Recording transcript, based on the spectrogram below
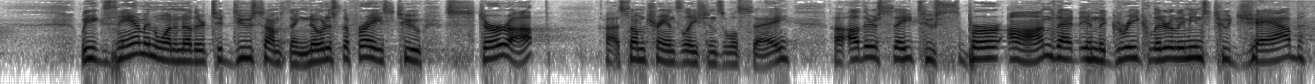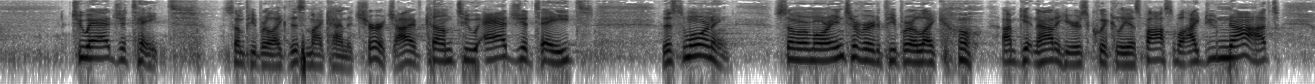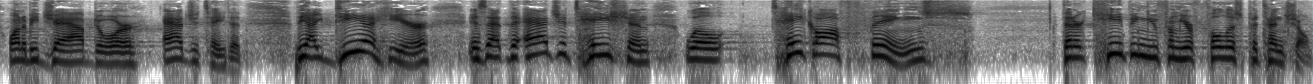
We examine one another to do something. Notice the phrase to stir up. Uh, some translations will say. Uh, others say to spur on. That in the Greek literally means to jab to agitate. Some people are like, this is my kind of church. I've come to agitate this morning. Some are more introverted people are like, oh, I'm getting out of here as quickly as possible. I do not want to be jabbed or agitated. The idea here is that the agitation will take off things that are keeping you from your fullest potential.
